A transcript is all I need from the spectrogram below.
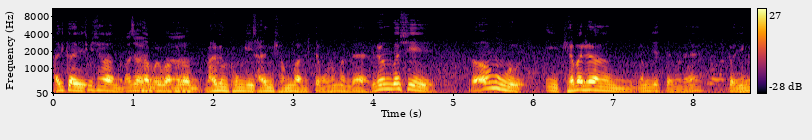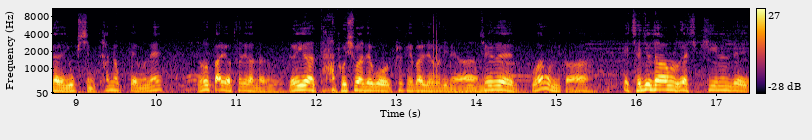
아직까지 싱싱한 맞아요. 바닷물과 네. 그런 맑은 공기, 자연 경관 때문에 오는 건데 이런 것이 너무 이 개발이라는 명제 때문에 그 인간의 욕심, 탐욕 때문에 너무 빨리 없어져 간다는 거예요. 여기가 다 도시화되고 그렇게 개발돼 버리면 제주도에 뭐하러 옵니까? 제주도함을 우리가 지키는데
